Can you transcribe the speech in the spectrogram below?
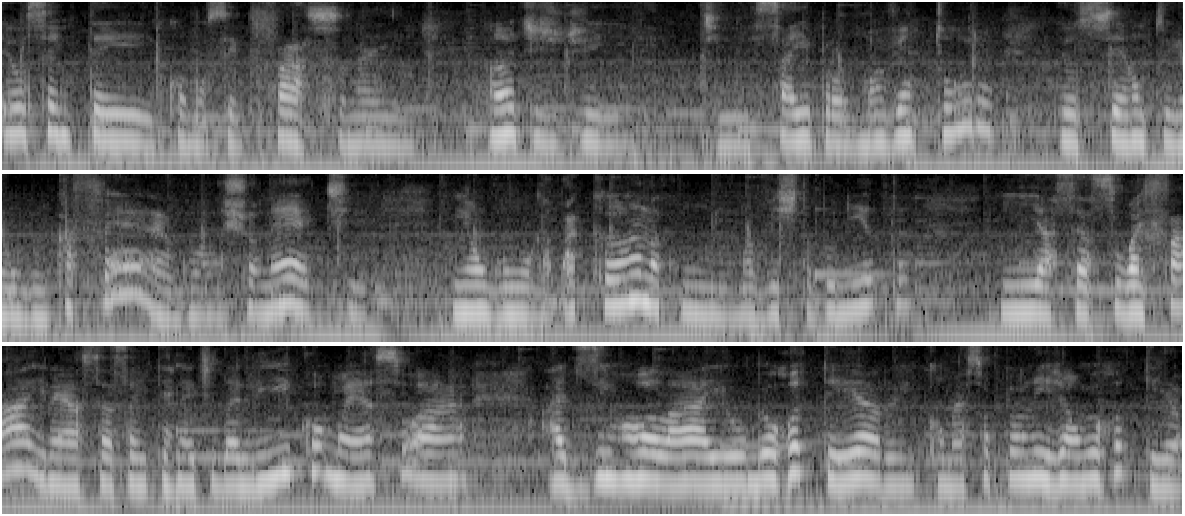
eu sentei, como eu sempre faço, né? E antes de, de sair para alguma aventura, eu sento em algum café, alguma lanchonete, em algum lugar bacana, com uma vista bonita e acesso Wi-Fi, né? Acesso à internet dali e começo a a desenrolar o meu roteiro e começo a planejar o meu roteiro.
